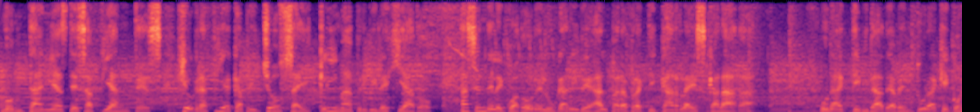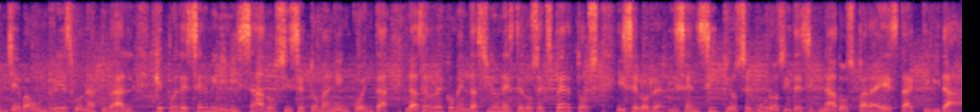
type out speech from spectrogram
Montañas desafiantes, geografía caprichosa y clima privilegiado hacen del Ecuador el lugar ideal para practicar la escalada. Una actividad de aventura que conlleva un riesgo natural que puede ser minimizado si se toman en cuenta las recomendaciones de los expertos y se lo realiza en sitios seguros y designados para esta actividad.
